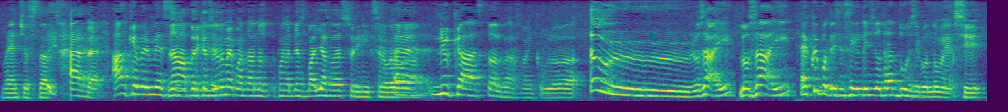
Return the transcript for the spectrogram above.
Manchester. Eh beh. Anche per me è No, perché secondo me quando, hanno- quando abbiamo sbagliato adesso riniziano con la. Eh, Newcastle, vaffanculo va. Uh, lo sai? Lo sai? E qui potresti essere indeciso tra due secondo me. Sì,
